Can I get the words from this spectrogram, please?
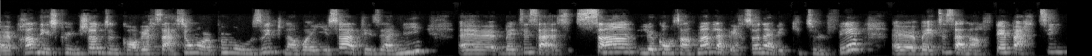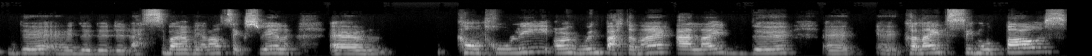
euh, prendre des screenshots d'une conversation un peu osée puis d'envoyer ça à tes amis, euh, ben, tu sais, ça, sans le consentement de la personne avec qui tu le fais, euh, ben, tu sais, ça en fait partie de, de, de, de la cyberviolence sexuelle. Contrôler un ou une partenaire à l'aide de euh, euh, connaître ses mots de passe,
